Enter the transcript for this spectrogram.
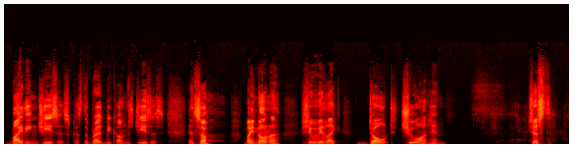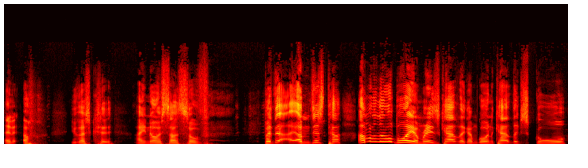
biting Jesus because the bread becomes Jesus. And so my nonna, she would be like, don't chew on him. Just, and oh, you guys could, I know it sounds so, but I'm just tell, I'm a little boy. I'm raised Catholic. I'm going to Catholic school.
